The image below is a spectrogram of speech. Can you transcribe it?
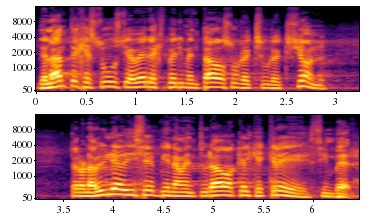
delante de Jesús y haber experimentado su resurrección. Pero la Biblia dice, bienaventurado aquel que cree sin ver.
